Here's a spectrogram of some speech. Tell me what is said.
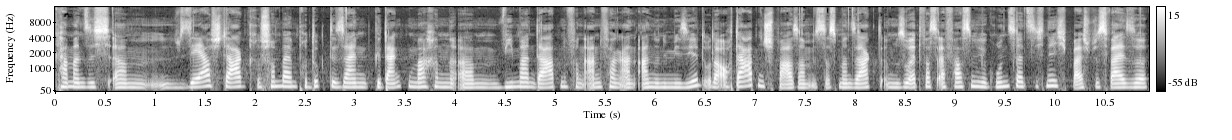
kann man sich ähm, sehr stark schon beim Produktdesign Gedanken machen, ähm, wie man Daten von Anfang an anonymisiert oder auch datensparsam ist, dass man sagt, ähm, so etwas erfassen wir grundsätzlich nicht. Beispielsweise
